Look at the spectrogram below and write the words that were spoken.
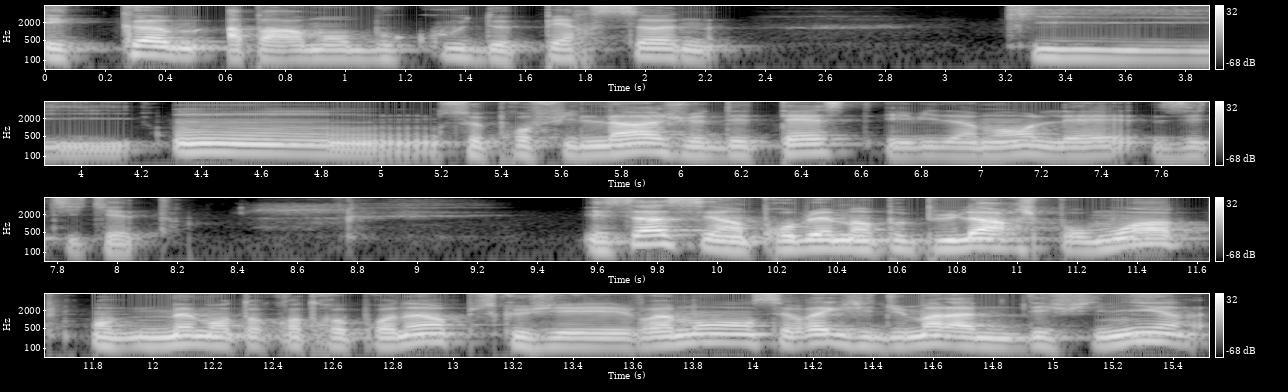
Et comme apparemment beaucoup de personnes qui ont ce profil-là, je déteste évidemment les étiquettes. Et ça, c'est un problème un peu plus large pour moi, même en tant qu'entrepreneur, puisque j'ai vraiment, c'est vrai que j'ai du mal à me définir,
